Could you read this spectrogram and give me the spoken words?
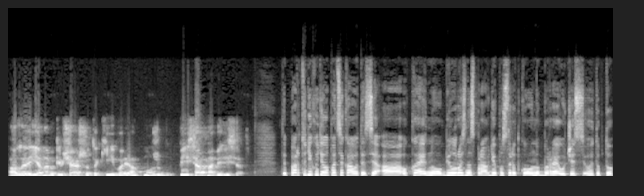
але я не виключаю, що такий варіант може бути 50 на 50. Тепер тоді хотіла поцікавитися. А окей, ну Білорусь насправді опосередковано бере участь. Е, Тобто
